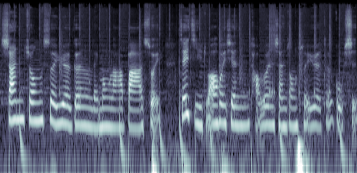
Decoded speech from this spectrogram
山中岁月》跟《雷蒙拉八岁》。这一集主要会先讨论《山中岁月》的故事。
